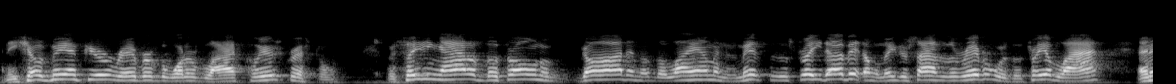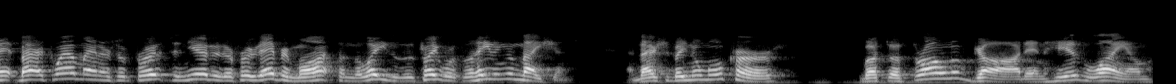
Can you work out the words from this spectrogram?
And he showed me a pure river of the water of life, clear as crystal, proceeding out of the throne of God and of the Lamb, and in the midst of the street of it, on either side of the river, was the tree of life, and it bare twelve manners of fruits, and yielded a fruit every month, and the leaves of the tree was the healing of nations. And there should be no more curse, but the throne of God and His Lamb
